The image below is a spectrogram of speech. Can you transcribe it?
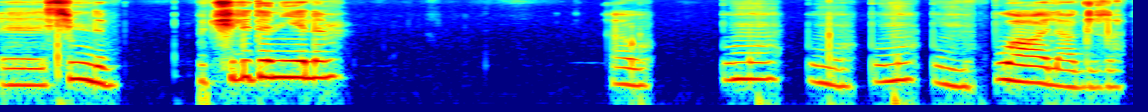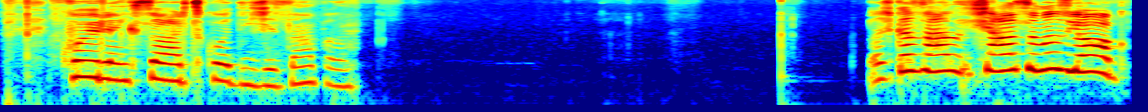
Ee, şimdi bu çili deneyelim. Oh, bu mu? Bu mu? Bu mu? Bu mu? Bu hala güzel. Koyu renkse artık o diyeceğiz. Ne yapalım? Başka şansımız yok.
